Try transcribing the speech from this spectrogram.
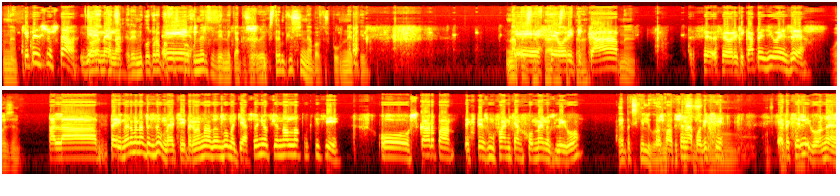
Ναι. Και έπαιζε σωστά για Τώρα, εμένα. κάτσε, ρε Νίκο, τώρα από αυτούς Ε, που έχουν έρθει δεν είναι κάποιος. Ο Εξτρέμ ποιος είναι από αυτούς που έχουν έρθει; Να Ε, πες τα αυτά, θεωρητικά- στα αυτά. Ναι, Θε, θεωρητικά παίζει ο Εζέ. ο Εζέ. Αλλά περιμένουμε να τους δούμε έτσι, περιμένουμε να τον δούμε και αυτό είναι όποιον άλλο να αποκτηθεί. Ο Σκάρπα εχθές μου φάνηκε αγχωμένος λίγο. Έπαιξε και λίγο. Προσπαθούσε ένα να ποσοστό- αποδείξει- ο- Έπαιξε λίγο, ναι.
